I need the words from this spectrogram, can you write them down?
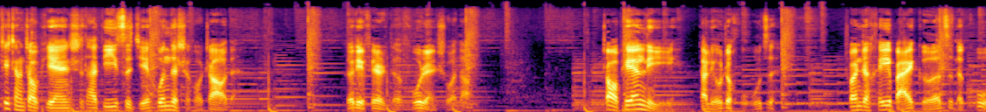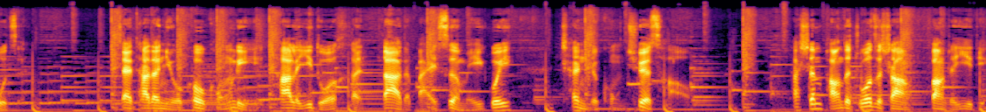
这张照片是他第一次结婚的时候照的。德里菲尔德夫人说道：“照片里，他留着胡子，穿着黑白格子的裤子，在他的纽扣孔里插了一朵很大的白色玫瑰，衬着孔雀草。他身旁的桌子上放着一顶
